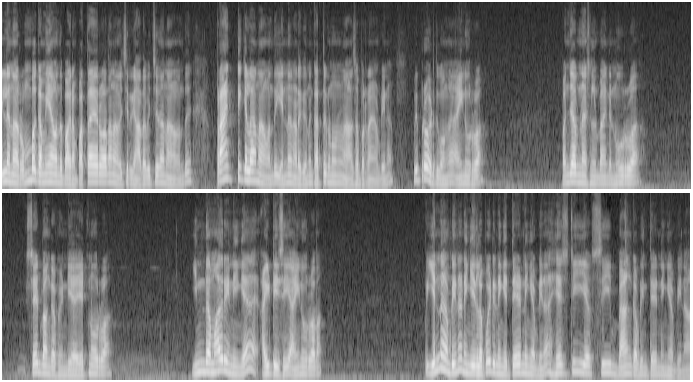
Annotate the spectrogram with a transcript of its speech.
இல்லை நான் ரொம்ப கம்மியாக வந்து பார்க்குறேன் பத்தாயிரரூவா தான் நான் வச்சுருக்கேன். அதை வச்சு தான் நான் வந்து ப்ராக்டிக்கலாக நான் வந்து என்ன நடக்குதுன்னு கற்றுக்கணுன்னு நான் ஆசைப்பட்றேன் அப்படின்னா விப்ரோ எடுத்துக்கோங்க ஐநூறுரூவா. பஞ்சாப் நேஷ்னல் பேங்க் நூறுரூவா. ஸ்டேட் பேங்க் ஆஃப் இந்தியா எட்நூறுரூவா. இந்த மாதிரி நீங்கள் ஐடிசி ஐநூறுரூவா தான். இப்போ என்ன அப்படின்னா நீங்கள் இதில் போயிட்டு நீங்கள் தேடினீங்க அப்படின்னா ஹெச்டிஎஃப்சி பேங்க் அப்படின்னு தேடினீங்க அப்படின்னா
